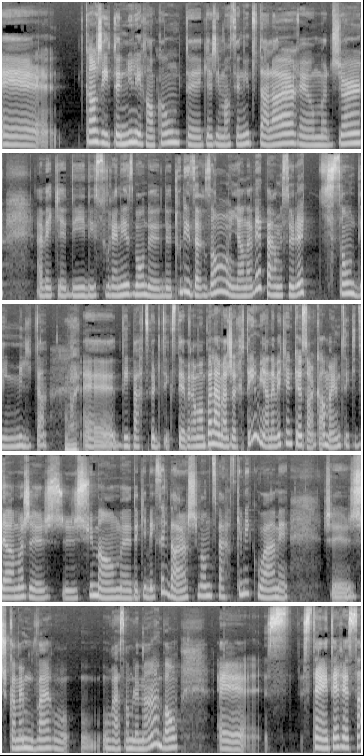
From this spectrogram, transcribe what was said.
euh, quand j'ai tenu les rencontres euh, que j'ai mentionnées tout à l'heure euh, au mois de juin avec des, des souverainistes bon, de, de, tous les horizons, il y en avait parmi ceux-là qui sont des militants euh, des partis politiques. C'était vraiment pas la majorité, mais il y en avait quelques-uns quand même qui disaient ah, Moi, je, je, suis membre de Québec solidaire, je suis membre du Parti québécois, mais je, je suis quand même ouvert au, au, rassemblement. Bon, c'était intéressant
